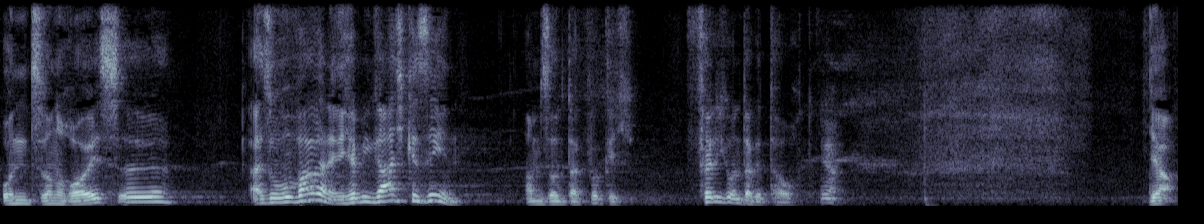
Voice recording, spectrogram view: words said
Und so ein Reus, äh, also wo war er denn? Ich habe ihn gar nicht gesehen am Sonntag, wirklich. Völlig untergetaucht. Ja. Ja,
